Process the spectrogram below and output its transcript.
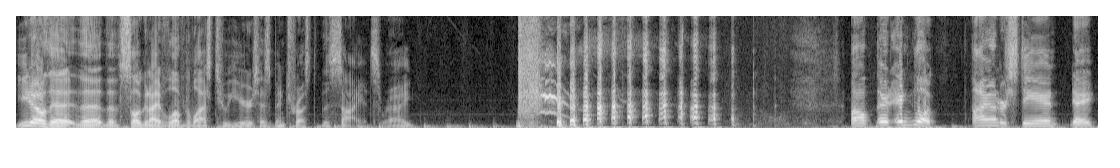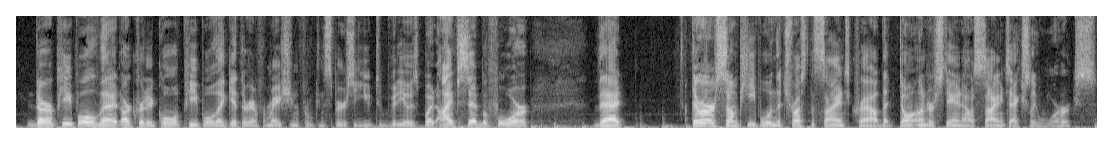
You know the, the the slogan I've loved the last two years has been "Trust the science," right? uh, and, and look, I understand that there are people that are critical of people that get their information from conspiracy YouTube videos, but I've said before that there are some people in the trust the science crowd that don't understand how science actually works.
